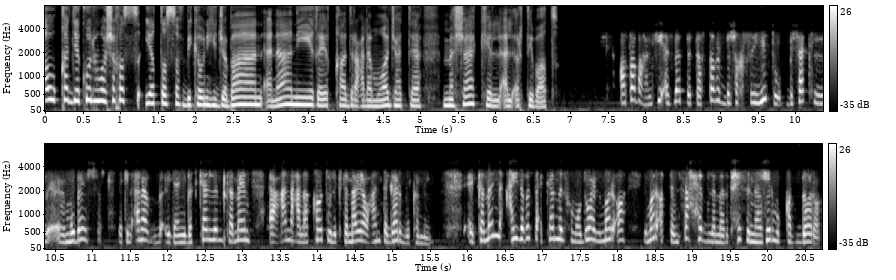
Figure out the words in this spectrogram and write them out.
أو قد يكون هو شخص يتصف بكونه جبان أناني غير قادر على مواجهة مشاكل الارتباط آه طبعا في أسباب بترتبط بشخصيته بشكل آه، مباشر. لكن أنا يعني بتكلم كمان عن علاقاته الاجتماعية وعن تجاربه كمان. آه، كمان عايزة بس أكمل في موضوع المرأة. المرأة بتنسحب لما بتحس إنها غير مقدرة.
